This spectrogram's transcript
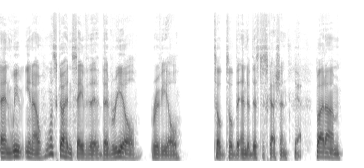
And we, you know, let's go ahead and save the the real reveal till till the end of this discussion. Yeah. But um,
